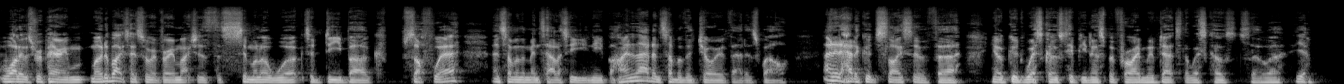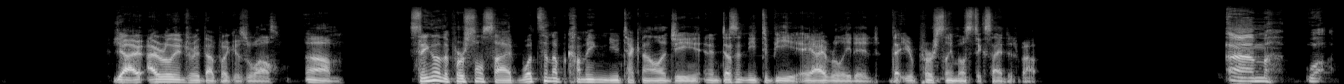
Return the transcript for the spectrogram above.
while I was repairing motorbikes, I saw it very much as the similar work to debug software and some of the mentality you need behind that and some of the joy of that as well and it had a good slice of uh, you know good West Coast hippiness before I moved out to the West Coast. So uh, yeah, yeah, I, I, really enjoyed that book as well. Um, staying on the personal side, what's an upcoming new technology, and it doesn't need to be AI related, that you're personally most excited about? Um, well,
